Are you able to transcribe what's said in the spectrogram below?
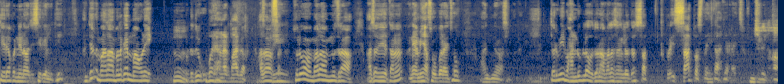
तेरा पन्ने नावाची सिरियल होती आणि त्यात मला आम्हाला काय मावळे. कुठेतरी उभं राहणार माग असं. असं सुलो मला मुजरा असं येताना आणि आम्ही असं उभं राहायचो आणि असं तर मी भांडुपला होतो ना आम्हाला सांगितलं होतं सात सकाळी सात वाजता इथं हजर राहायचं हा.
